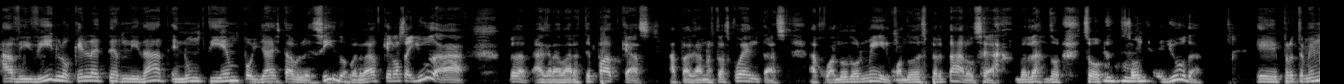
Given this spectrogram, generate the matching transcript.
a vivir lo que es la eternidad en un tiempo ya establecido, ¿verdad? Que nos ayuda a, ¿verdad? a grabar este podcast, a pagar nuestras cuentas, a cuándo dormir, cuándo despertar, o sea, ¿verdad? son de ayuda. Eh, pero también,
